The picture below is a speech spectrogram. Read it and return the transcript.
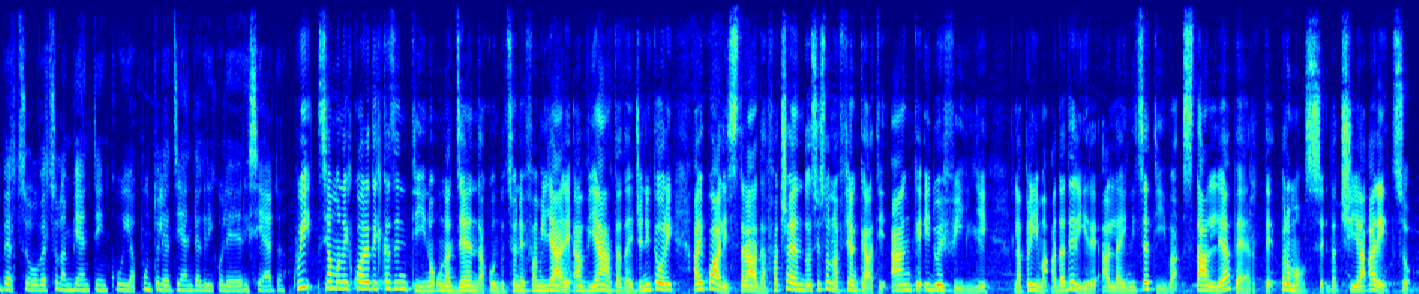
verso, verso l'ambiente in cui appunto le aziende agricole risiedono. Qui siamo nel cuore del Casentino, un'azienda a conduzione familiare avviata dai genitori ai quali strada facendo si sono affiancati anche i due figli la prima ad aderire alla iniziativa Stalle Aperte promosse da CIA Arezzo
